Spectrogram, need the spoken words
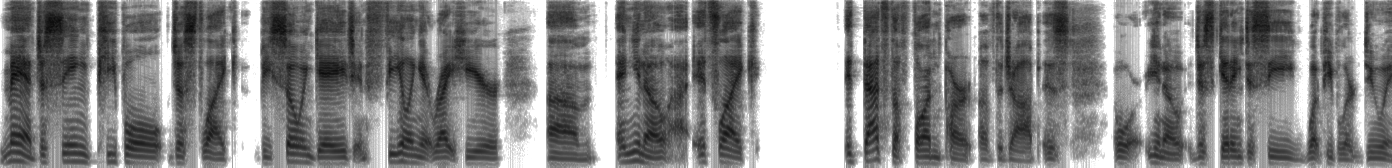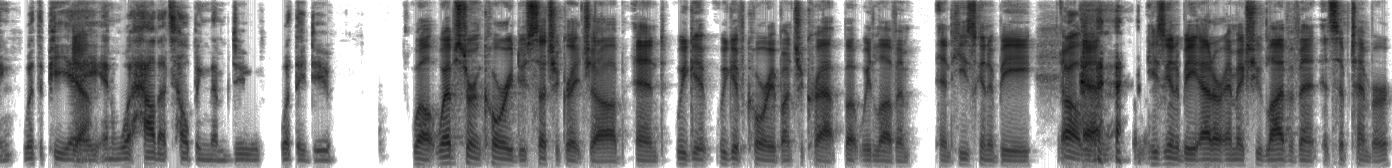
man just seeing people just like be so engaged and feeling it right here um and you know it's like it that's the fun part of the job is or you know just getting to see what people are doing with the PA Yeah. and what how that's helping them do what they do Well, Webster and Corey do such a great job, and we give we give Corey a bunch of crap, but we love him, and he's going to be Oh, at, he's going to be at our MXU live event in September,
